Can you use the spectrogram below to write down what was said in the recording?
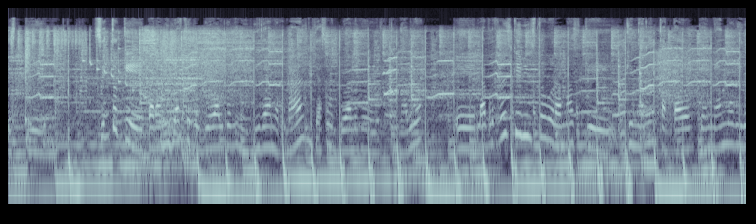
este, siento que para mí ya se volvió algo de mi vida normal, ya se volvió algo ordinario. Eh, la verdad es que he visto dramas que, que me han encantado, que me han movido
